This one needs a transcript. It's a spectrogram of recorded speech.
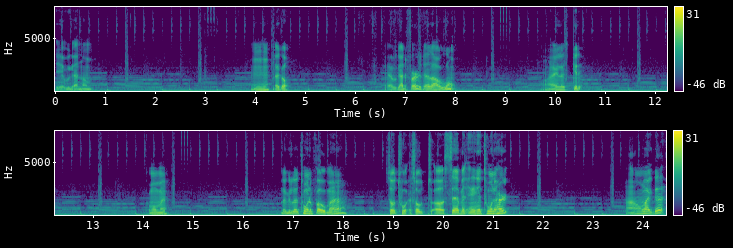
Yeah, we got numbers. Mm-hmm. There go. Yeah, we got the first. That's all we want. All right, let's get it. Come on, man. Look at little 24, man. So, tw so uh, seven and 20 hurt. I don't like that.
